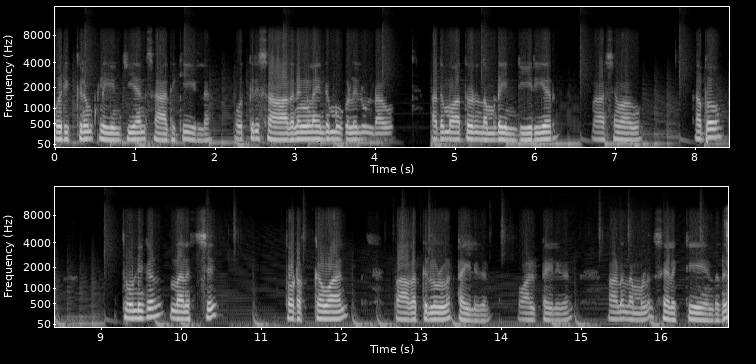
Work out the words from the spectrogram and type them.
ഒരിക്കലും ക്ലീൻ ചെയ്യാൻ സാധിക്കുകയില്ല. ഒത്തിരി സാധനങ്ങൾ അതിന്റെ മുകളിൽ ഉണ്ടാകും അതുമാത്രമല്ല നമ്മുടെ ഇന്റീരിയർ നാശമാകും. അപ്പോൾ തുണികൾ നനച്ച് തുടക്കുവാൻ പാകത്തിലുള്ള ടൈലുകൾ വാൾ ടൈലുകൾ ആണ് നമ്മൾ സെലക്ട് ചെയ്യേണ്ടത്.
